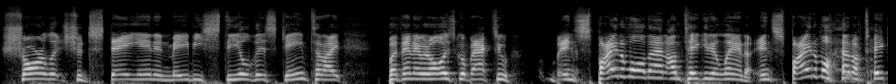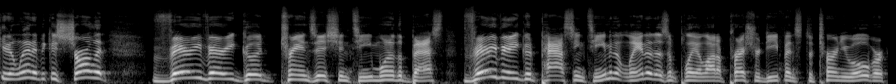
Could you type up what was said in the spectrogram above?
Charlotte should stay in and maybe steal this game tonight. But then I would always go back to in spite of all that I'm taking Atlanta. In spite of all that I'm taking Atlanta because Charlotte very very good transition team one of the best very very good passing team and Atlanta doesn't play a lot of pressure defense to turn you over.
